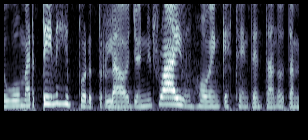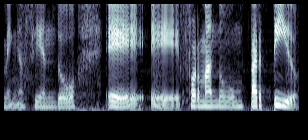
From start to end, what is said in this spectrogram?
Hugo Martínez, y por otro lado, Johnny Wright, un joven que está intentando también haciendo, eh, formando un partido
